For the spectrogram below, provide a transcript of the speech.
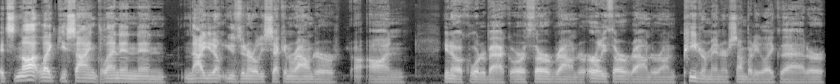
It's not like you sign Glennon and now you don't use an early second rounder on, you know, a quarterback or a third rounder, early third rounder on Peterman or somebody like that, or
